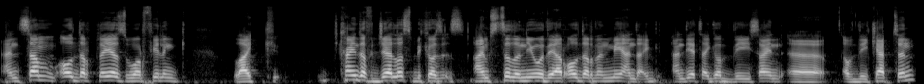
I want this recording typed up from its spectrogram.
And some older players were feeling like kind of jealous because I'm still a new. They are older than me, and, I, and yet I got the sign uh, of the captain.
